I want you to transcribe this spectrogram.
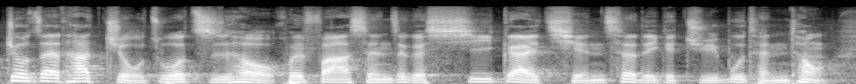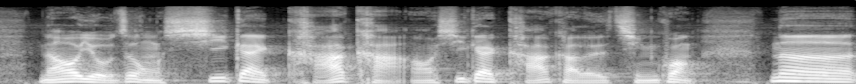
就在他久坐之后会发生这个膝盖前侧的一个局部疼痛，然后有这种膝盖卡卡啊，膝盖卡卡的情况。那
